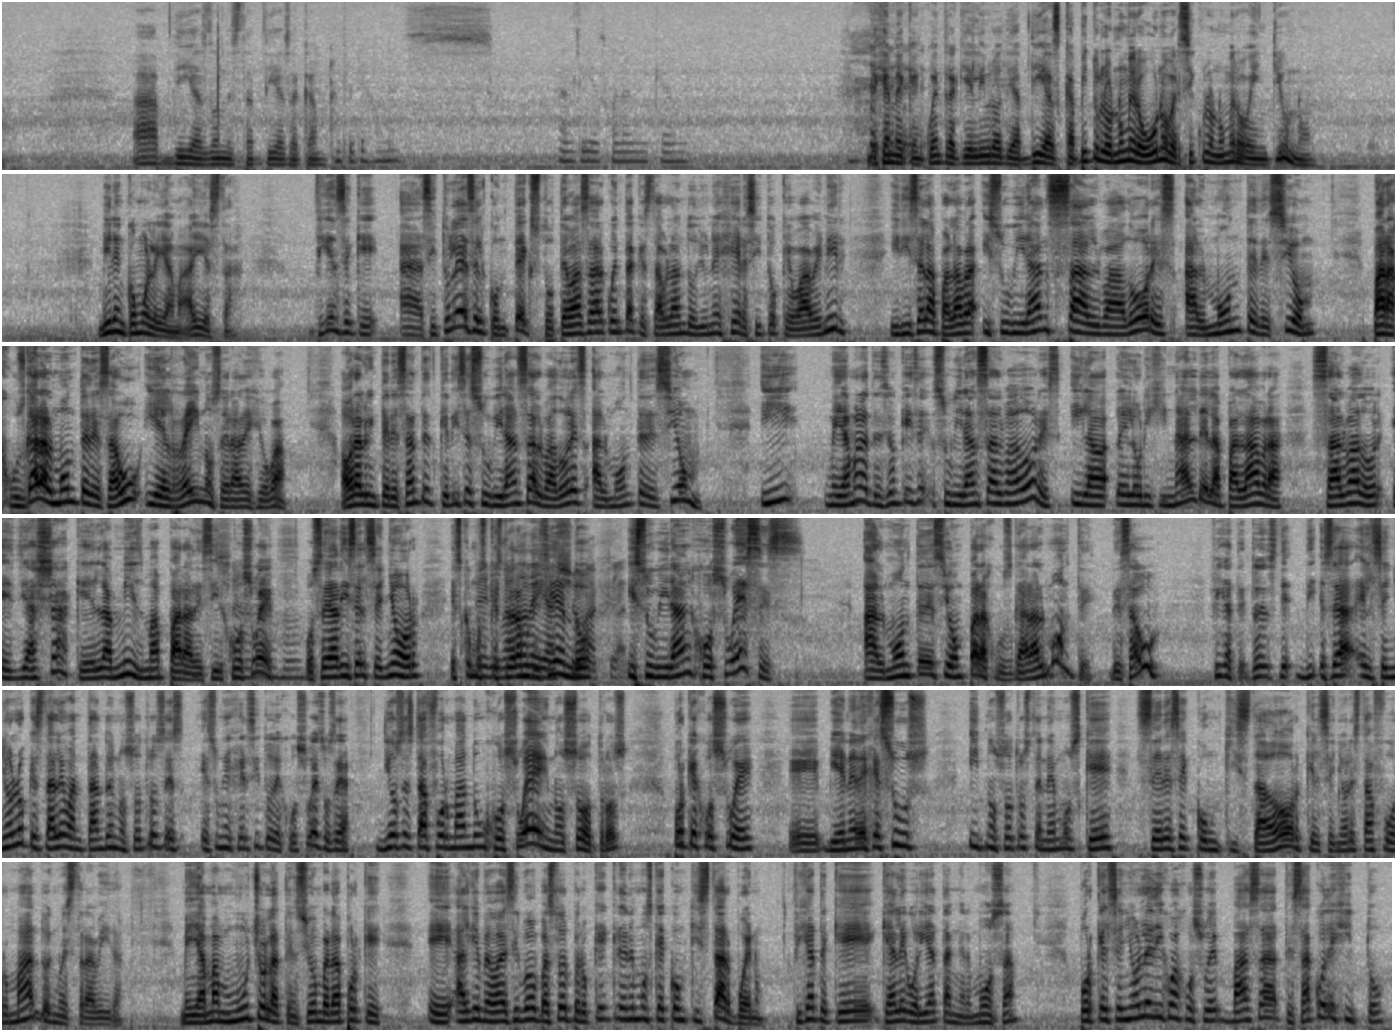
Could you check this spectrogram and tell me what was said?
Abdías, ¿dónde está Abdías acá? Antes de Jonás. Abdías, Jonás, Déjenme que encuentre aquí el libro de Abdías, capítulo número 1, versículo número 21. Miren cómo le llama, ahí está. Fíjense que Ah, si tú lees el contexto, te vas a dar cuenta que está hablando de un ejército que va a venir. Y dice la palabra, y subirán salvadores al monte de Sión para juzgar al monte de Saúl y el reino será de Jehová. Ahora lo interesante es que dice, subirán salvadores al monte de Sión. Y me llama la atención que dice, subirán salvadores. Y la, el original de la palabra salvador es Yasha, que es la misma para decir Josué. O sea, dice el Señor, es como si que estuviéramos diciendo, y subirán Josueces al monte de Sión para juzgar al monte de Saúl. Fíjate, entonces, o sea, el Señor lo que está levantando en nosotros es, es un ejército de Josué. O sea, Dios está formando un Josué en nosotros, porque Josué eh, viene de Jesús y nosotros tenemos que ser ese conquistador que el Señor está formando en nuestra vida. Me llama mucho la atención, ¿verdad? Porque eh, alguien me va a decir, bueno, pastor, pero ¿qué tenemos que conquistar? Bueno, fíjate qué, qué alegoría tan hermosa, porque el Señor le dijo a Josué, vas a, te saco de Egipto,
